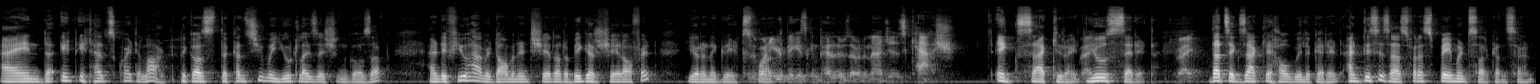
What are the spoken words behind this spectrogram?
and uh, it, it helps quite a lot because the consumer utilization goes up. And if you have a dominant share or a bigger share of it, you're in a great spot. one of your biggest competitors, I would imagine, is cash. Exactly right. Right. You said it. Right. That's exactly how we look at it. And this is as far as payments are concerned.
